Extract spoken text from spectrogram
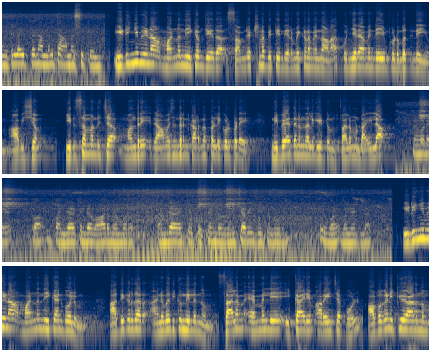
വീട്ടിലാണ് ഇപ്പോൾ നമ്മൾ താമസിക്കുന്നു. ഇടിഞ്ഞു വീണ മണ്ണ് നീക്കം ചെയ്ത സംരക്ഷണ ഭിത്തി നിർമ്മിക്കണമെന്നാണ് കുഞ്ഞിരാമന്റെയും കുടുംബത്തിന്റെയും ആവശ്യം. ഇത് സംബന്ധിച്ച് മന്ത്രി രാമചന്ദ്രൻ കടന്നപ്പള്ളിക്ക് ഉൾപ്പെടെ നിവേദനം നൽകിയിട്ടും ഫലമുണ്ടായില്ല. നമ്മുടെ പഞ്ചായത്തിന്റെ പഞ്ചായത്തിന്റെ വാർഡ് മെമ്പർ പഞ്ചായത്ത് പ്രസിഡന്റ് വിളിച്ചറിയിച്ചിട്ട് പോലും വന്നിട്ടില്ല. ഇടിഞ്ഞു വീണ മണ്ണ് നീക്കാൻ പോലും അധികൃതർ അനുവദിക്കുന്നില്ലെന്നും സ്ഥലം എം എൽ എ ഇക്കാര്യം അറിയിച്ചപ്പോൾ അവഗണിക്കുകയാണെന്നും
